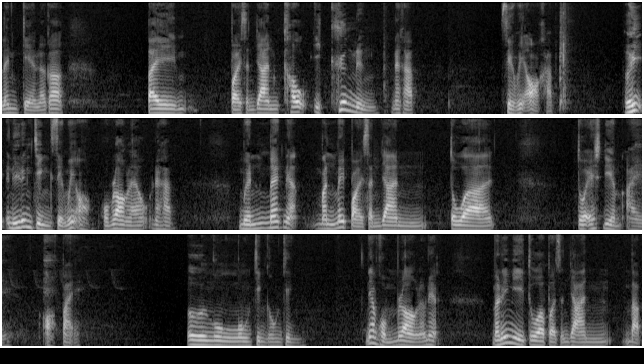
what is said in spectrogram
เล่นเกม แล้วก็ไปปล่อยสัญญาณเข้าอีกเครื่องหนึ่งนะครับ เสียงไม่ออกครับ เฮ้ย อันนี้เรื่องจริง เสียงไม่ออก ผมลองแล้วนะครับ เหมือน Mac เนี่ย มันไม่ปล่อยสัญญาณตัวตัว HDMI ออกไป เอองงงงจริงงงจริง เนี่ยผมลองแล้วเนี่ย มันไม่มีตัวเปิดสัญญาณแบบ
